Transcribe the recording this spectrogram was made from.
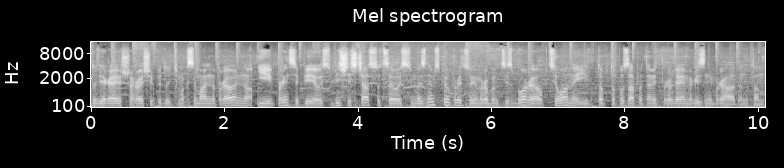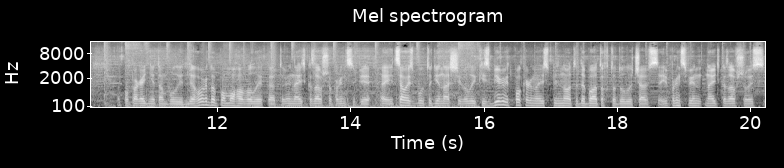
довіряю, що гроші підуть максимально правильно. І в принципі, ось більшість часу це ось ми з ним співпрацюємо, робимо ці збори, аукціони, і тобто по запитам відправляємо різні бригади. Ну там попередні там були для гор допомога велика. То він навіть казав, що в принципі це ось був тоді наш великий збір від покерної спільноти, де багато хто долучався. І в принципі він навіть казав, що ось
